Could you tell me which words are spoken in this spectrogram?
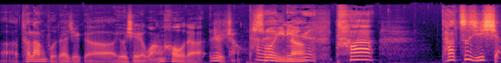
呃特朗普的这个有些王后的日程，所以呢，他他自己想。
